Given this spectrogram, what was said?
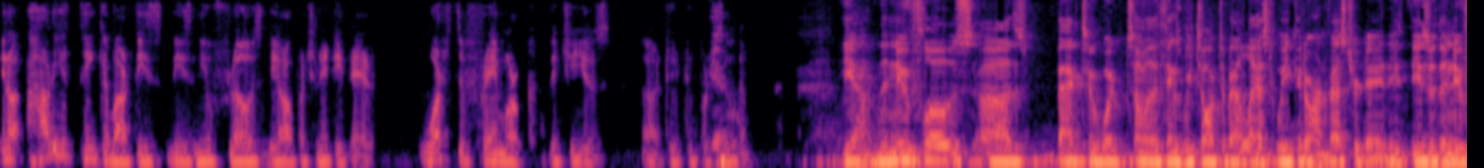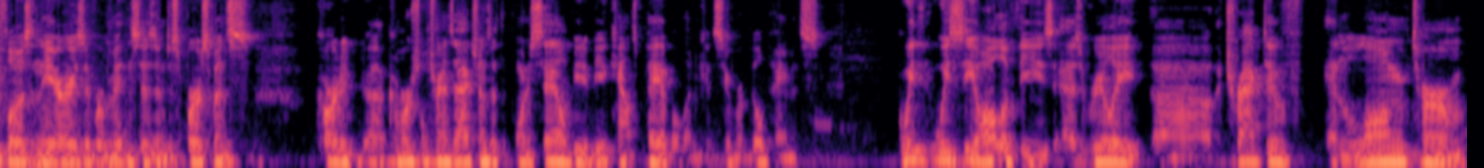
you know, how do you think about these these new flows, the opportunity there? What's the framework that you use uh, to to pursue yeah. them? Yeah, the new flows, uh, this, back to what some of the things we talked about last week at our investor day. These, these are the new flows in the areas of remittances and disbursements, carded uh, commercial transactions at the point of sale, B2B accounts payable, and consumer bill payments. We, we see all of these as really uh, attractive and long-term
